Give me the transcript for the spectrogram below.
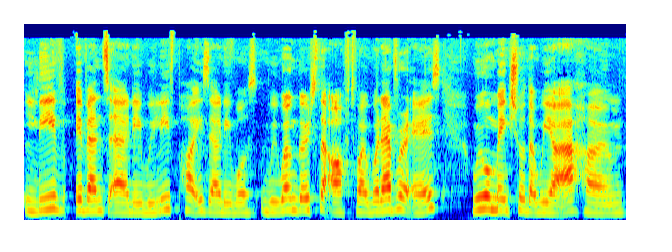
leave events early, we leave parties early, we'll, we won't go to the after whatever it is. We will make sure that we are at home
